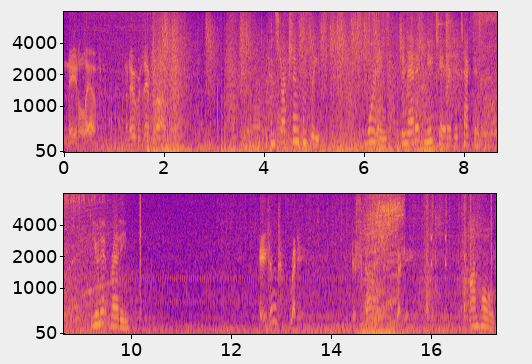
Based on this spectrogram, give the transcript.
Need a lift. Maneuvers in progress. Construction complete. Warning. Genetic mutator detected. Unit ready. Agent ready. Disguise ready. On hold.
